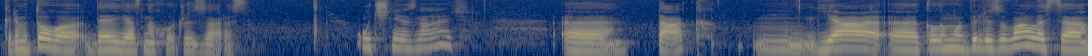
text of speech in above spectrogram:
крім того, де я знаходжусь зараз. Учні знають? Е, Так, я е, коли мобілізувалася,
